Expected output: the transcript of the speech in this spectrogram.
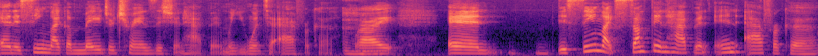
And it seemed like a major transition happened when you went to Africa, Mm-hmm. right? And it seemed like something happened in Africa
